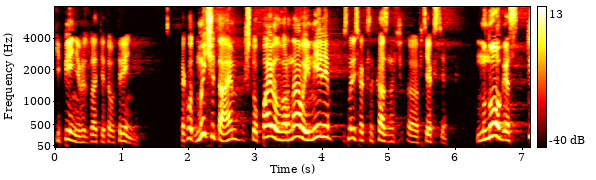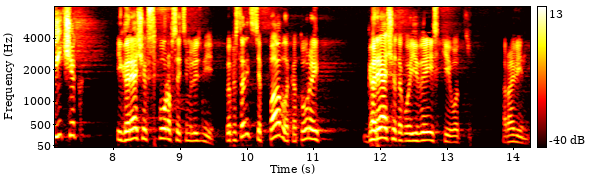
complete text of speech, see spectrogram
кипение в результате этого трения. Так вот, мы читаем, что Павел и Варнава имели, смотрите, как сказано в, в тексте, много стычек и горячих споров с этими людьми. Вы представляете себе Павла, который горячий такой еврейский вот раввин,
